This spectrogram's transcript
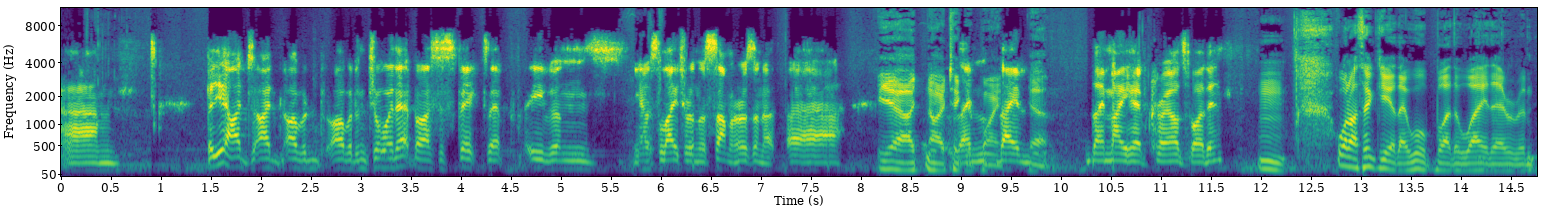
Um, but yeah, I'd, I'd, I would I would enjoy that, but I suspect that even you know it's later in the summer, isn't it? Uh, yeah. I- No, I take they, your point. they, yeah. they may have crowds by then. Mm. Well, I think yeah, they will. By the way, they're. Um,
